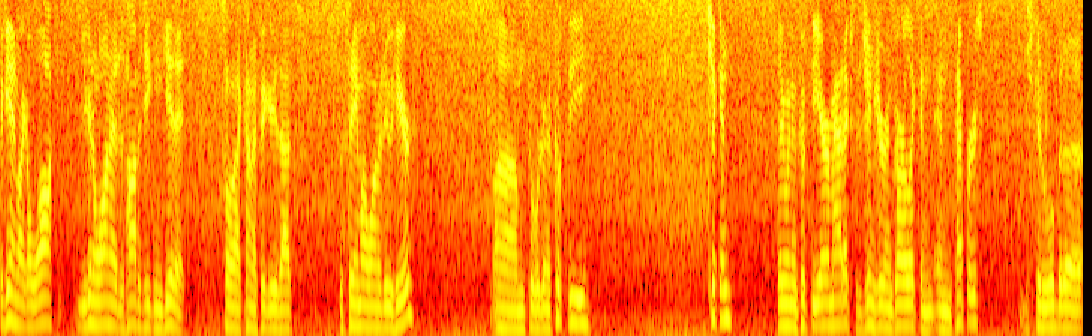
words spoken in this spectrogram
Again, like a wok, you're gonna want it as hot as you can get it. So I kind of figure that's the same I want to do here. Um, so we're gonna cook the chicken. Then we're gonna cook the aromatics, the ginger and garlic and, and peppers. Just get a little bit of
